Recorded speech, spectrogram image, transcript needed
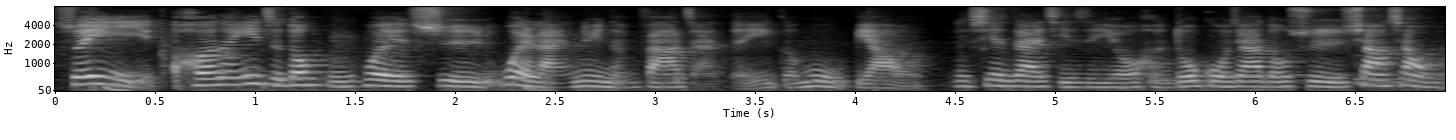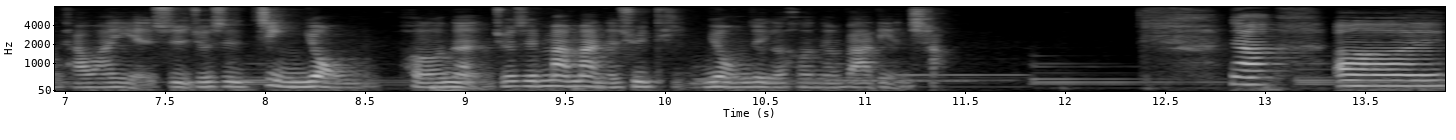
所以核能一直都不会是未来绿能发展的一个目标。那现在其实有很多国家都是像像我们台湾也是，就是禁用核能，就是慢慢的去停用这个核能发电厂。那呃。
